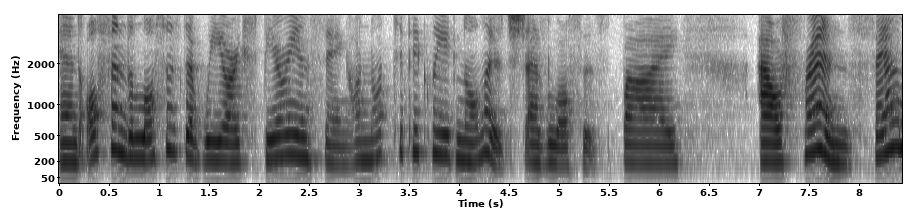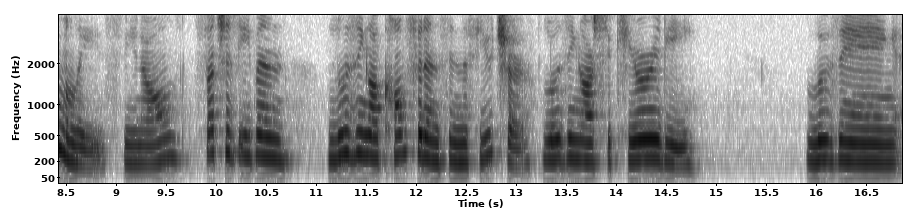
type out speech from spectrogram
And often the losses that we are experiencing are not typically acknowledged as losses by our friends, families, you know, such as even losing our confidence in the future, losing our security, losing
